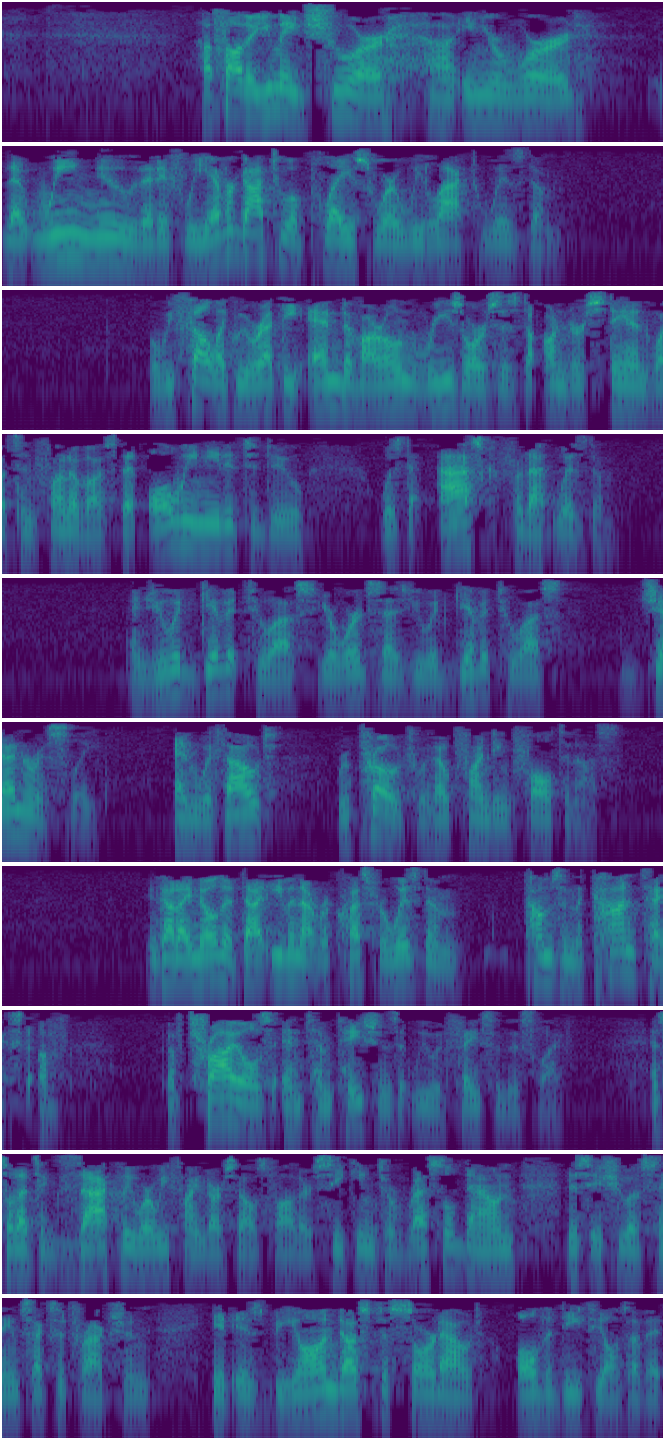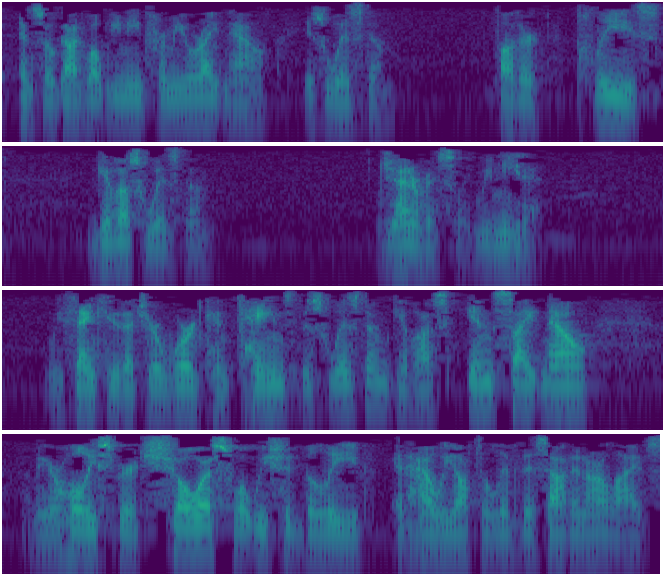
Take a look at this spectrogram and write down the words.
Uh, Father, you made sure uh, in your word that we knew that if we ever got to a place where we lacked wisdom, where we felt like we were at the end of our own resources to understand what's in front of us, that all we needed to do was to ask for that wisdom. And you would give it to us. Your word says you would give it to us generously and without reproach, without finding fault in us. And God, I know that, that even that request for wisdom comes in the context of, of trials and temptations that we would face in this life. And so that's exactly where we find ourselves, Father, seeking to wrestle down this issue of same sex attraction. It is beyond us to sort out all the details of it. And so, God, what we need from you right now is wisdom. Father, please give us wisdom generously. We need it. We thank you that your word contains this wisdom. Give us insight now May your Holy Spirit show us what we should believe and how we ought to live this out in our lives.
